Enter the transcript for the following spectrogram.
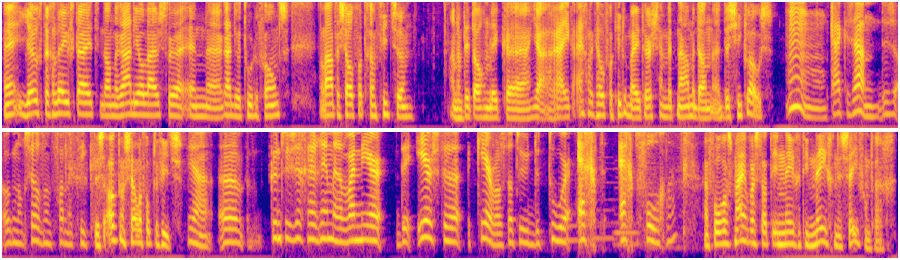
He, jeugdige leeftijd, dan de radio luisteren en uh, Radio Tour de France. Later zelf wat gaan fietsen. En op dit ogenblik uh, ja, rij ik eigenlijk heel veel kilometers. En met name dan uh, de cyclo's. Mm, kijk eens aan. Dus ook nog zelf een fanatiek. Dus ook nog zelf op de fiets. Ja. Uh, kunt u zich herinneren wanneer de eerste keer was... dat u de Tour echt, echt volgde? En volgens mij was dat in 1979.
